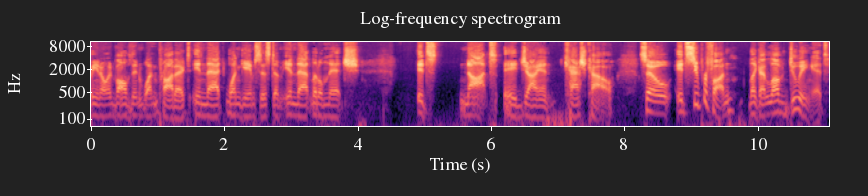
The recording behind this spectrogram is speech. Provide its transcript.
you know involved in one product in that one game system in that little niche. It's not a giant cash cow. So it's super fun. Like i love doing it.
